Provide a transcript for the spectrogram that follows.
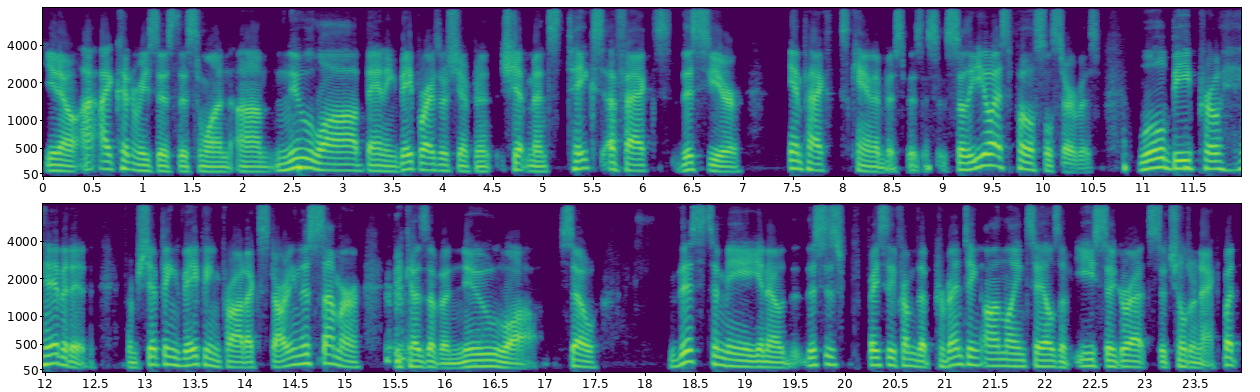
you know, I, I couldn't resist this one. Um, new law banning vaporizer shipment, shipments takes effect this year, impacts cannabis businesses. So the U.S. Postal Service will be prohibited from shipping vaping products starting this summer because of a new law. So this to me, you know, this is basically from the Preventing Online Sales of E-Cigarettes to Children Act. But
